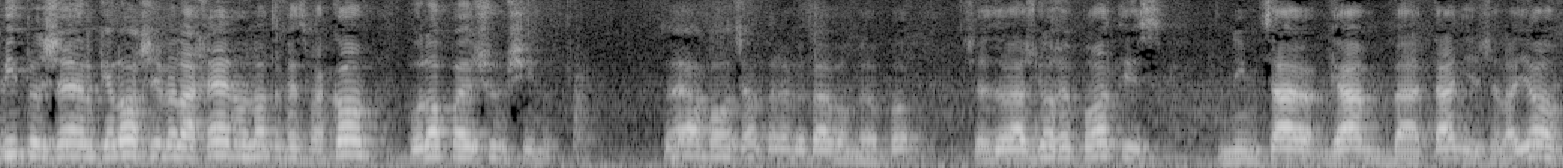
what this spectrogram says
ביטול של כלוכשי ולכן הוא לא תופס מקום והוא לא פועל שום שינוי. זה הבאות שאלת הרב בא ואומר פה, שזה בהשגוחי פרוטיס נמצא גם בתניא של היום,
